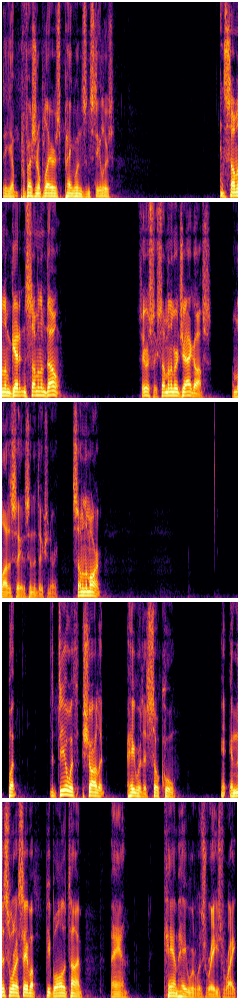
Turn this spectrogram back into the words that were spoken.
the uh, professional players, Penguins and Steelers, and some of them get it and some of them don't. Seriously, some of them are jagoffs. I'm allowed to say it; it's in the dictionary. Some of them aren't. But the deal with Charlotte Heyward is so cool, and- this is what I say about people all the time. Man, Cam Heyward was raised right.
